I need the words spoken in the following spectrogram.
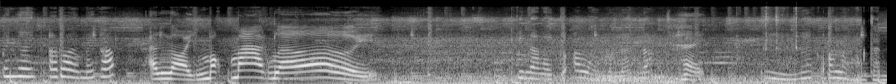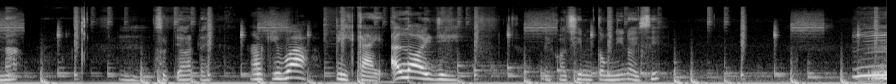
เป็นไง อร่อยไหมครับ อร่อยมาก ๆ เลย กินอะไรก็อร่อยหมดแล้วนะใช่อืมแม่ก็ อร่อยเหมือนกันนะอืมสุดยอดเลยเราคิดว่าปีกไก่อร่อยดีเดี๋ยวขอชิมตรงนี้หน่อยสิ อือื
